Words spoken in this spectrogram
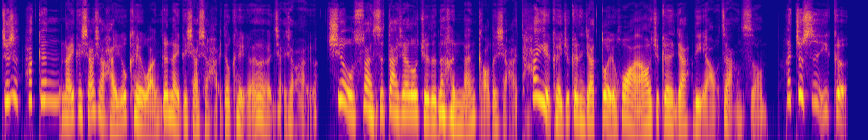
就是她跟哪一个小小孩都可以玩，跟哪一个小小孩都可以跟小小孩，就算是大家都觉得那很难搞的小孩，他也可以去跟人家对话，然后去跟人家聊这样子哦。他就是一个，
